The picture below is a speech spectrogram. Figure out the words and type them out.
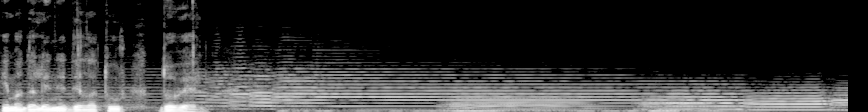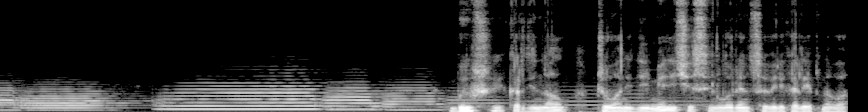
и Мадалене де Латур Доверн. Бывший кардинал Джованни де Медичи, сын Лоренцо Великолепного,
